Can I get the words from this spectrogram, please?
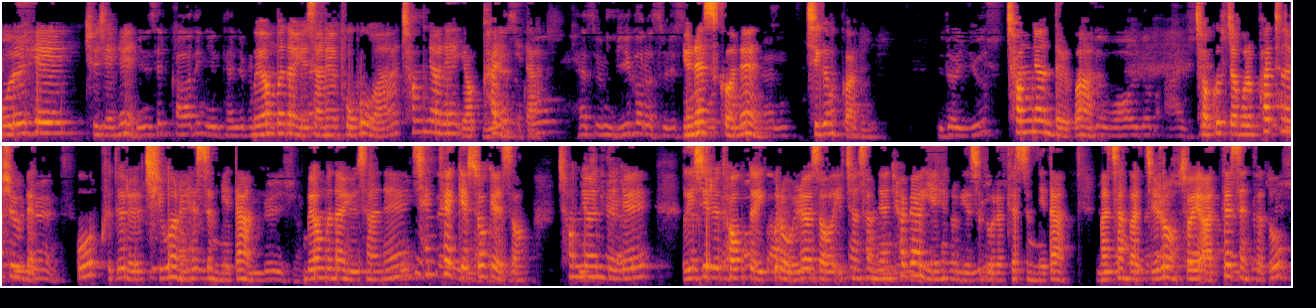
올해 주제는 무형문화유산의 보호와 청년의 역할입니다. 유네스코는 지금껏 청년들과 적극적으로 파트너십을 맺고 그들을 지원을 했습니다. 무형문화유산의 생태계 속에서 청년들의 의지를 더욱더 이끌어 올려서 2003년 협약 이행을 위해서 노력했습니다. 마찬가지로 저희 아태센터도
